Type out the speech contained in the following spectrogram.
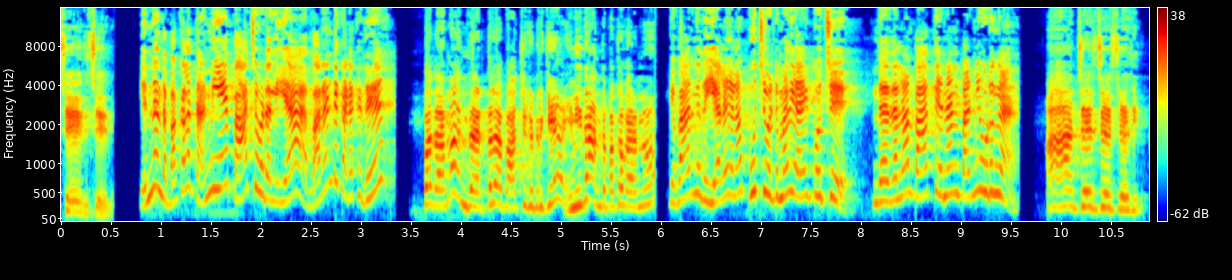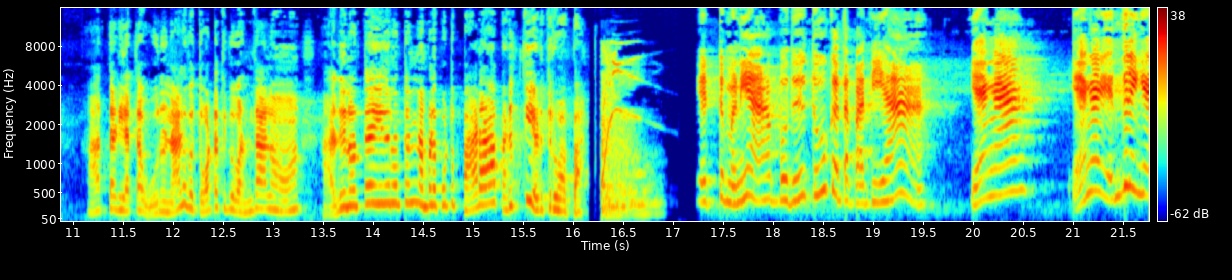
சரி சரி. என்ன இந்த பக்கம் தண்ணியே பாய்ச்ச விடலையா? வறண்டு கிடக்குது. இப்பதாம்மா இந்த இடத்துல பாய்ச்சிக்கிட்டு இருக்கேன். இனிதான் அந்த பக்கம் வரணும். இங்க பாருங்க இந்த இலையெல்லாம் பூச்சி விட்டு மாதிரி ஆகி போச்சு இந்த இதெல்லாம் பார்த்து என்னன்னு பண்ணி விடுங்க. ஆ சரி சரி சரி. ஆத்தாடி ஆத்தா ஒரு நாள் இவ தோட்டத்துக்கு வந்தாலும் அது நொட்ட இது நொட்டன்னு நம்மளை போட்டு பாடா படுத்தி எடுத்துருவாப்பா. எட்டு மணி ஆக போகுது தூக்கத்தை பாத்தியா ஏங்க? ஏங்க எந்திரிங்க.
